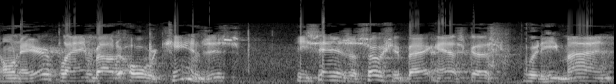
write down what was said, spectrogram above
on the airplane about over Kansas, he sent his associate back and asked us, would he mind,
